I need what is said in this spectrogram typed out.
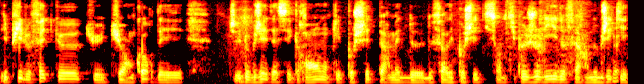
Et puis le fait que tu, tu as encore des, l'objet est assez grand, donc les pochettes permettent de, de, faire des pochettes qui sont un petit peu jolies, de faire un objet qui est,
